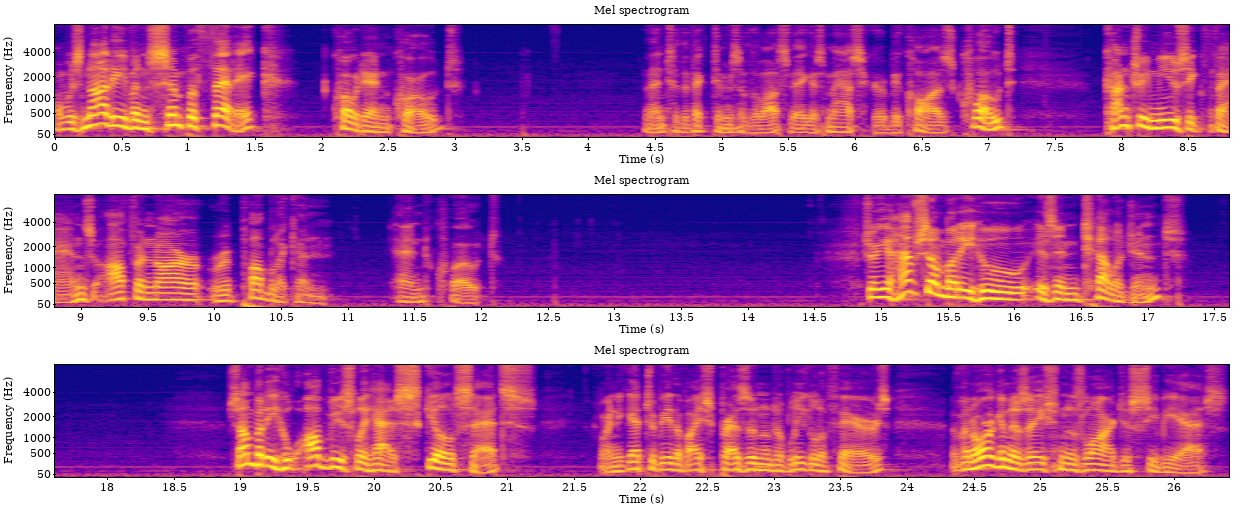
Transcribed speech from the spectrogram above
I was not even sympathetic, quote unquote, then to the victims of the Las Vegas massacre because, quote, Country music fans often are Republican. End quote. So you have somebody who is intelligent, somebody who obviously has skill sets when you get to be the vice president of legal affairs of an organization as large as CBS.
